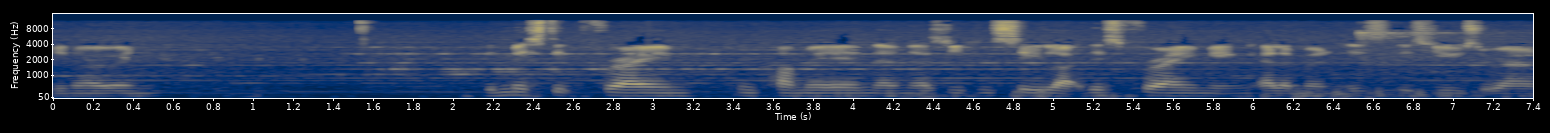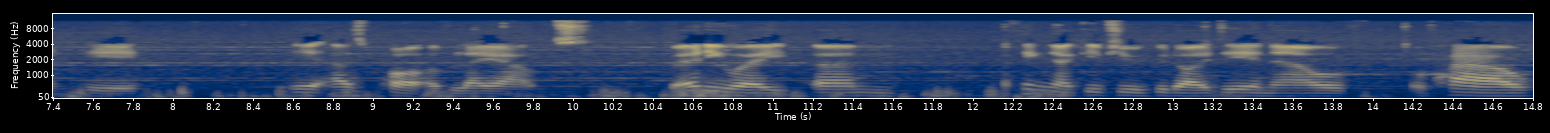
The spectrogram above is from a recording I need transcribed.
you know, and the mystic frame can come in, and as you can see, like this framing element is is used around here, as part of layouts. But anyway, um, I think that gives you a good idea now of, of how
